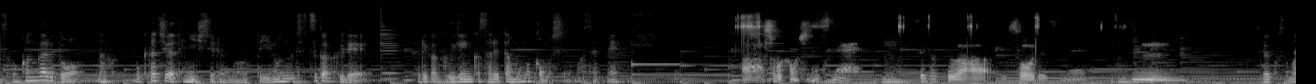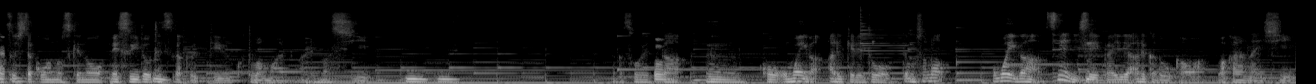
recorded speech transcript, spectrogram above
そう考えるとなんか僕たちが手にしているものっていろんな哲学でそれが具現化されたものかもしれませんね。ああ、そうかもしれないですね。うん哲学はそうですね。ううんん。それこそ松下幸之助の、ね、水道哲学っていう言葉もあありますし、うんなんかそういった、うん、こう思いがあるけれどでもその思いが常に正解であるかどうかはわからないし、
